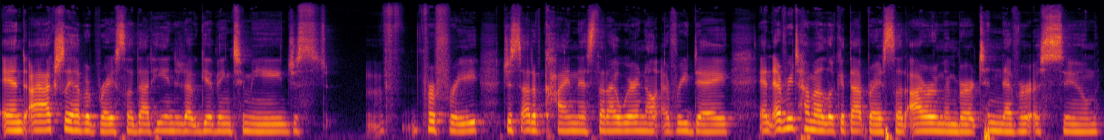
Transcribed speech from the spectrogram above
And I actually have a bracelet that he ended up giving to me just for free just out of kindness that I wear now every day. And every time I look at that bracelet, I remember to never assume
